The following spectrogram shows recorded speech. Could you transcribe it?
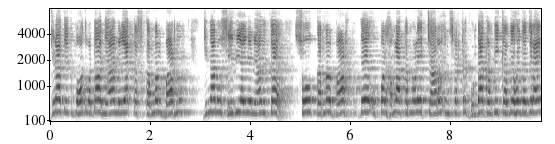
ਜਿਹੜਾ ਕਿ ਇੱਕ ਬਹੁਤ ਵੱਡਾ ਨਿਆਂ ਮਿਲਿਆ ਕਸ ਕਰਨਲ ਬਾਠ ਨੂੰ, ਜਿਨ੍ਹਾਂ ਨੂੰ ਸੀਬੀਆਈ ਨੇ ਨਿਆਂ ਦਿੱਤਾ ਹੈ। ਸੋ ਕਰਨਲ ਬਾਠ ਦੇ ਉੱਪਰ ਹਮਲਾ ਕਰਨ ਵਾਲੇ ਚਾਰੋਂ ਇੰਸਪੈਕਟਰ ਗੁੰਡਾਗਰਦੀ ਕਰਦੇ ਹੋਏ ਨਜ਼ਰ ਆਏ।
